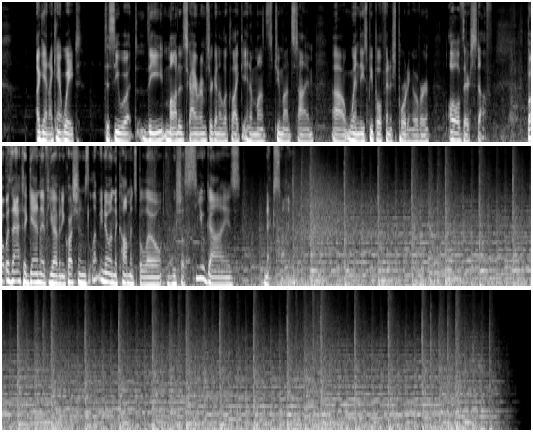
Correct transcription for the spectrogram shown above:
Again, I can't wait to see what the modded Skyrims are going to look like in a month, two months' time uh, when these people finish porting over all of their stuff. But with that, again, if you have any questions, let me know in the comments below, and we shall see you guys next time.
